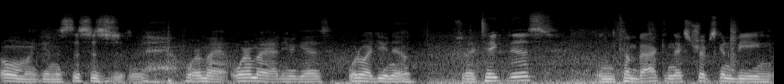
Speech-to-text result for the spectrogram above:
Oh my goodness, this is where am I at? Where am I at here, guys? What do I do now? Should I take this and come back? The next trip's gonna be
